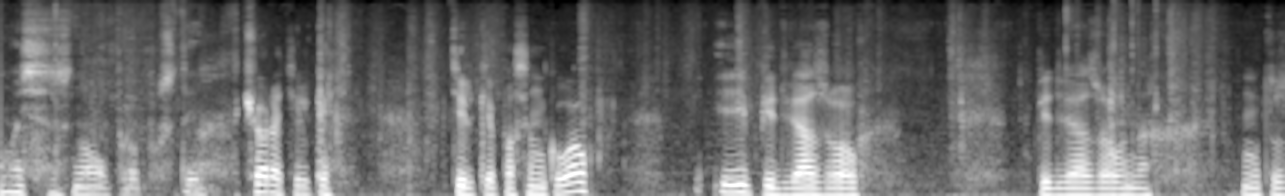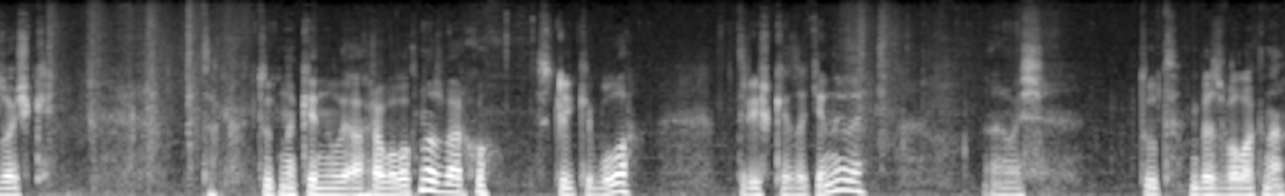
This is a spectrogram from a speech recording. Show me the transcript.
Ось знову пропустив. Вчора тільки, тільки пасинкував і підв'язував підв'язував на мотузочки. Так, тут накинули агроволокно зверху, скільки було, трішки затінили. А ось тут без волокна.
